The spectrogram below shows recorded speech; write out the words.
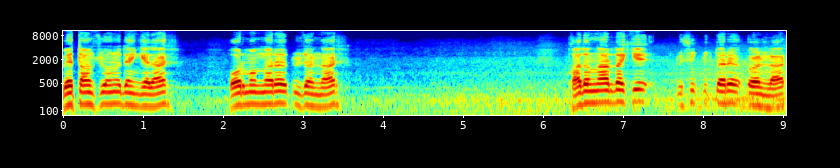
ve tansiyonu dengeler. Hormonları düzenler. Kadınlardaki düşüklükleri önler.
